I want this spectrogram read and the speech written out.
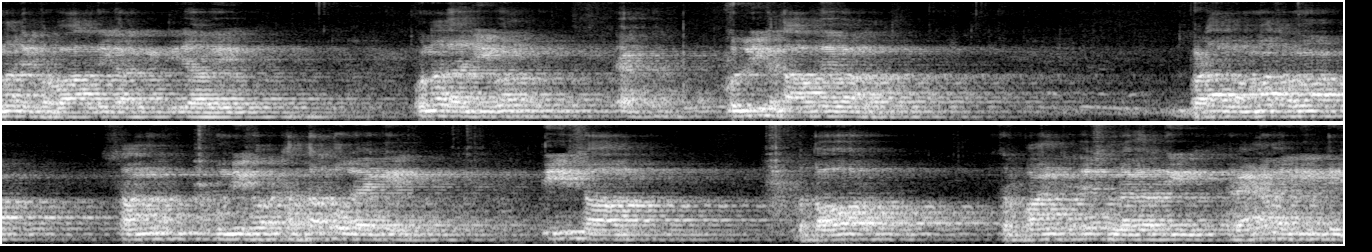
ਉਹਨਾਂ ਦੇ ਪਰਿਵਾਰ ਦੀ ਗੱਲ ਕੀਤੀ ਜਾਵੇ, ਉਹਨਾਂ ਦਾ ਜੀਵਨ ਇੱਕ ਖੁੱਲੀ ਕਿਤਾਬ ਦੇ ਵਾਂਗ ਬੜਾ ਲੰਮਾ ਸਮਾਂ ਸਨ 1978 ਤੋਂ ਲੈ ਕੇ 30 ਸਾਲ ਬਤੌਰ ਸਰਪੰਚ ਇਸ ਨਗਰ ਦੀ ਰਹਿਣ ਵਾਲੀ ਕੀਤੀ।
